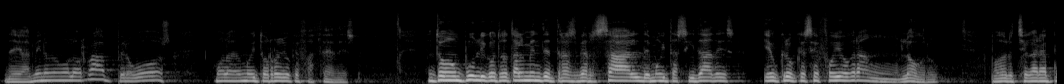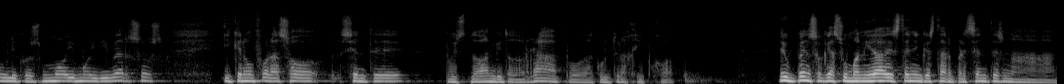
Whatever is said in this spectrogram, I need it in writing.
De a mí non me mola o rap, pero vos mola moito o rollo que facedes. Entón é un público totalmente transversal, de moitas idades, e eu creo que ese foi o gran logro, poder chegar a públicos moi, moi diversos e que non fora só xente pois, do ámbito do rap ou da cultura hip-hop. Eu penso que as humanidades teñen que estar presentes na,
